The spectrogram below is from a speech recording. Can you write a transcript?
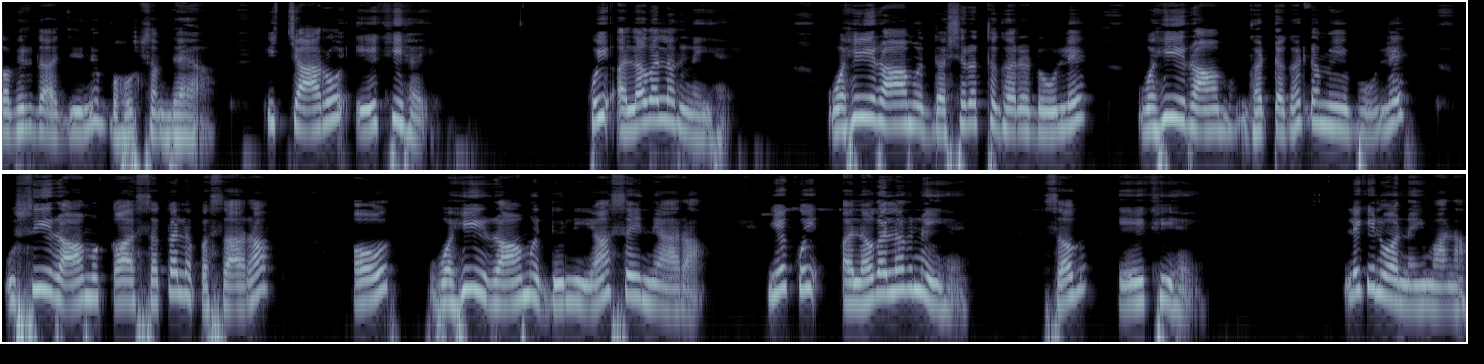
कबीरदास जी ने बहुत समझाया कि चारों एक ही है। कोई अलग अलग नहीं है। वही राम दशरथ घर डोले, वही राम घट घट में बोले, उसी राम का सकल पसारा और वही राम दुनिया से न्यारा। ये कोई अलग अलग नहीं है, सब एक ही है। लेकिन वह नहीं माना।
